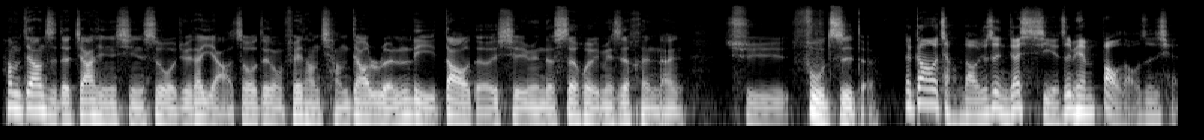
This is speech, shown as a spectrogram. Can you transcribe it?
他们这样子的家庭形式，我觉得在亚洲这种非常强调伦理道德、血缘的社会里面是很难去复制的。那刚刚讲到，就是你在写这篇报道之前，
